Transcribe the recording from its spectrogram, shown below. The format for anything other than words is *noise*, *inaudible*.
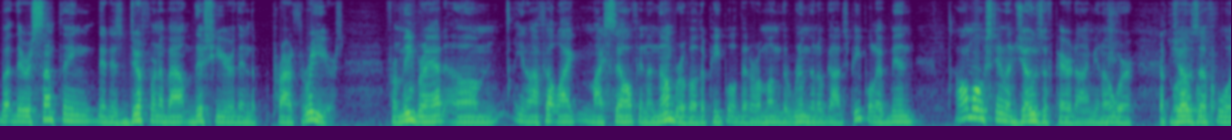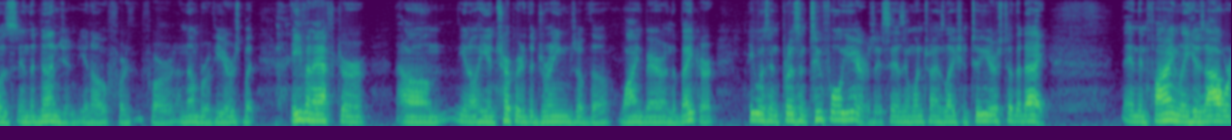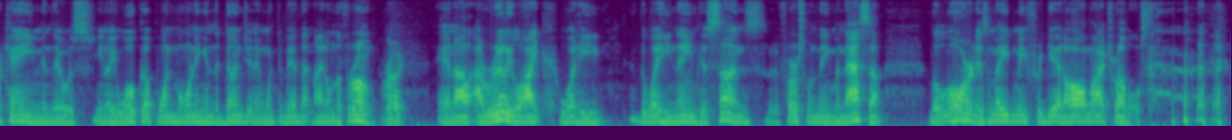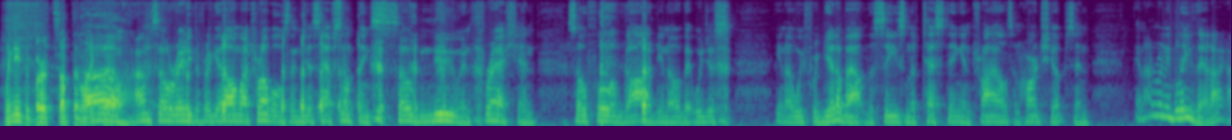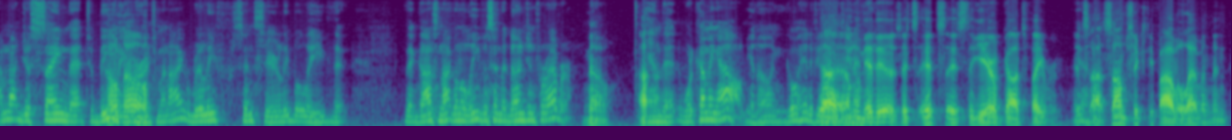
But there is something that is different about this year than the prior three years. For me, Brad, um, you know, I felt like myself and a number of other people that are among the remnant of God's people have been almost in a Joseph paradigm, you know, where Joseph was in the dungeon, you know, for, for a number of years. But even after, um, you know, he interpreted the dreams of the wine bearer and the baker, he was in prison two full years. It says in one translation, two years to the day. And then finally his hour came, and there was, you know, he woke up one morning in the dungeon and went to bed that night on the throne. Right. And I, I really like what he, the way he named his sons, the first one being Manasseh the Lord has made me forget all my troubles. *laughs* we need to birth something like oh, that. Oh, I'm so ready to forget all my troubles and just have something so new and fresh and so full of God, you know, that we just, you know, we forget about the season of testing and trials and hardships. And, and I really believe that. I, am not just saying that to be an encouragement. No. I really sincerely believe that, that God's not going to leave us in the dungeon forever. No. Uh, and that we're coming out, you know. And go ahead if you yeah, like. Yeah, I mean it is. It's it's it's the year of God's favor. It's yeah. uh, Psalm 65, 11, and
